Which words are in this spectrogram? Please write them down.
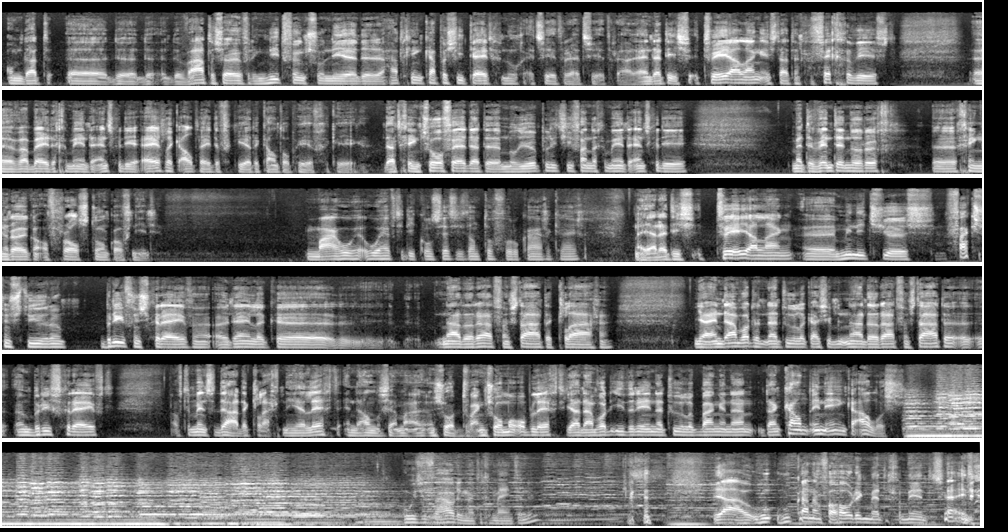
omdat uh, de, de, de waterzuivering niet functioneerde, had geen capaciteit genoeg, et cetera, et cetera. En dat is, twee jaar lang is dat een gevecht geweest... Uh, waarbij de gemeente Enschede eigenlijk altijd de verkeerde kant op heeft gekeken. Dat ging zover dat de milieupolitie van de gemeente Enschede... met de wind in de rug uh, ging ruiken of grol stonk of niet. Maar hoe, hoe heeft u die concessies dan toch voor elkaar gekregen? Nou ja, dat is twee jaar lang uh, minutieus faxen sturen, brieven schrijven... uiteindelijk uh, naar de Raad van State klagen. Ja, en daar wordt het natuurlijk, als je naar de Raad van State uh, een brief schrijft... of de mensen daar de klacht neerlegt en dan zeg maar, een soort dwangsommen oplegt... ja, dan wordt iedereen natuurlijk bang en dan, dan kan in één keer alles. Hoe is uw verhouding met de gemeente nu? ja, hoe, hoe kan een verhouding met de gemeente zijn?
